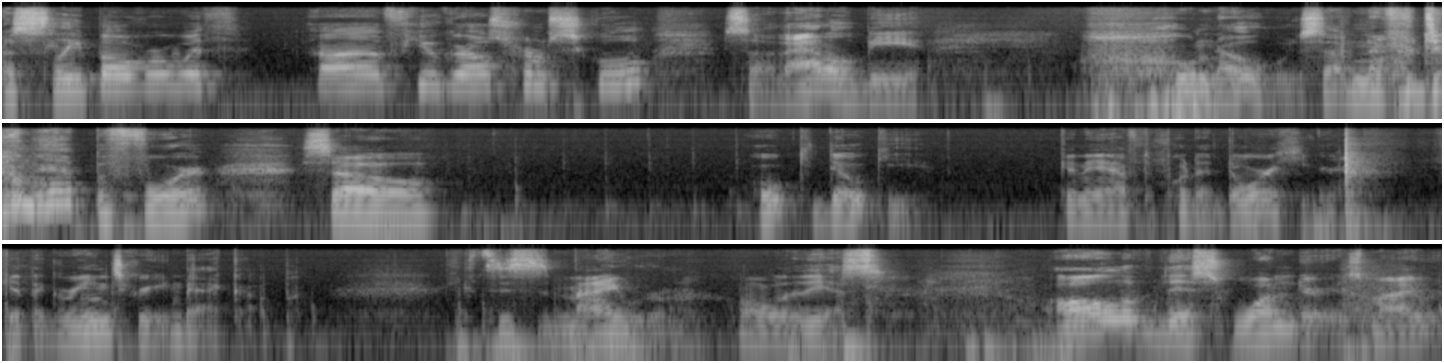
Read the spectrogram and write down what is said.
a sleepover with a few girls from school. So that'll be, who knows? I've never done that before. So, okie dokie. Gonna have to put a door here get the green screen back up. This is my room. All of this. All of this wonder is my room.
